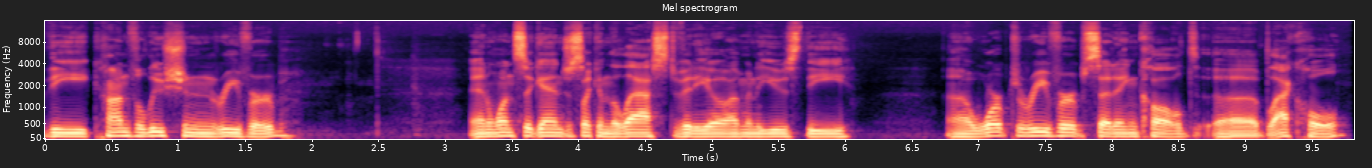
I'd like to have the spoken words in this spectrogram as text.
the convolution reverb. And once again, just like in the last video, I'm going to use the uh, warped reverb setting called uh, Black Hole.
